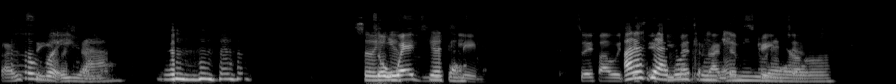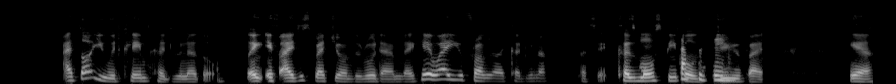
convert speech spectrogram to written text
Wow, but yeah. So So you, where do you claim? So if I would, Honestly, if I you don't met a random anywhere. stranger, oh. I thought you would claim Kaduna though. Like if I just met you on the road and I'm like, "Hey, where are you from?" You're like Kaduna. That's it. Because most people do, but yeah.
